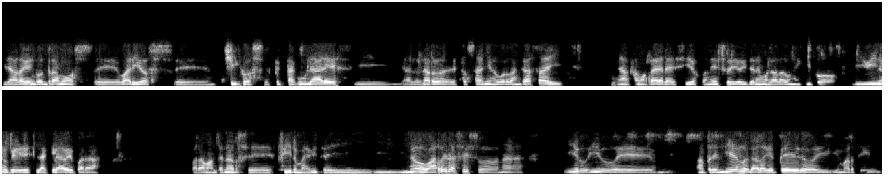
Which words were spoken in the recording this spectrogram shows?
la verdad que encontramos eh, varios eh, chicos espectaculares y a lo largo de estos años de Borda en Casa y, nada, estamos re agradecidos con eso y hoy tenemos la verdad un equipo divino que es la clave para, para mantenerse firmes, ¿viste? Y, no, barreras eso, nada, ir, ir eh, aprendiendo, la verdad que Pedro y, Martín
